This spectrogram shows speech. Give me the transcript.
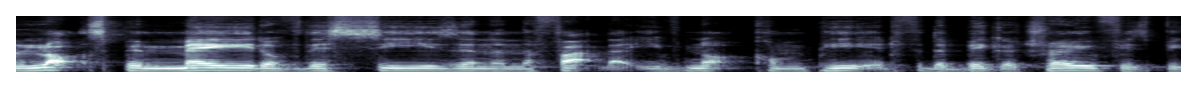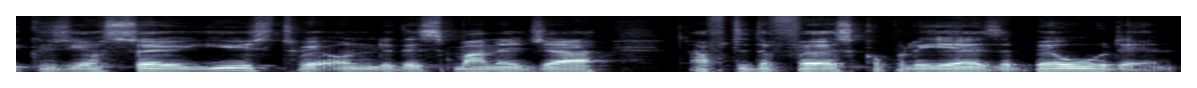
a lot's been made of this season and the fact that you've not competed for the bigger trophies because you're so used to it under this manager after the first couple of years of building.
